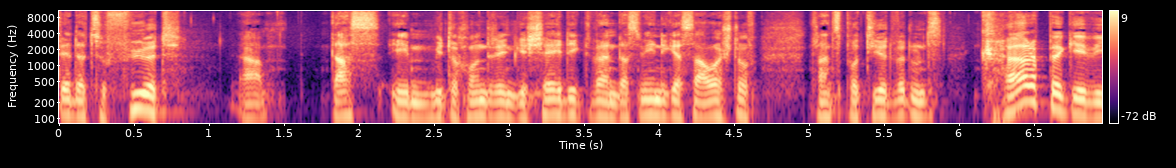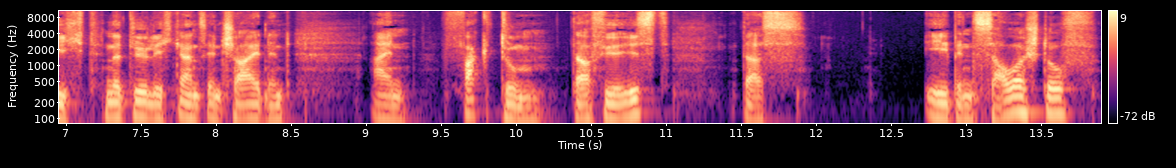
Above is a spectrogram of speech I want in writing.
der dazu führt, ja, dass eben Mitochondrien geschädigt werden, dass weniger Sauerstoff transportiert wird und das Körpergewicht natürlich ganz entscheidend ein Faktum dafür ist, dass eben Sauerstoff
